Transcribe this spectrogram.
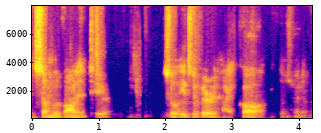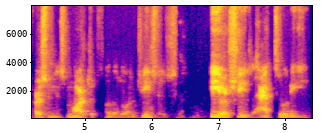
and some will volunteer. So it's a very high call because when a person is martyred for the Lord Jesus, he or she is actually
